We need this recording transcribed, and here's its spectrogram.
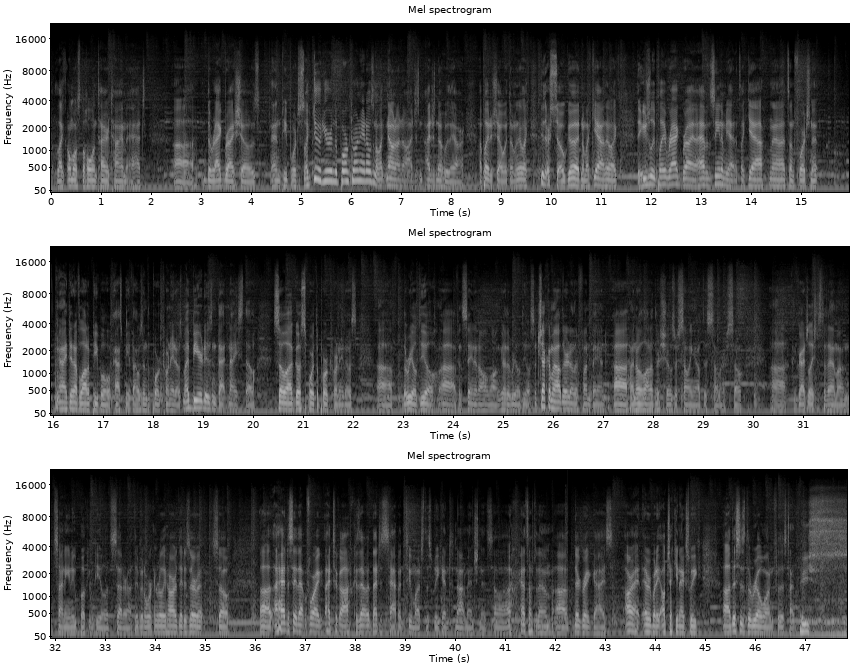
like almost the whole entire time at uh, the RAGBRAI shows, and people were just like, "Dude, you're in the Pork Tornadoes," and I'm like, "No, no, no. I just I just know who they are. I played a show with them, and they're like, "Dude, they're so good," and I'm like, "Yeah," and they're like, "They usually play RAGBRAI. I haven't seen them yet." It's like, "Yeah, no, it's unfortunate." I did have a lot of people ask me if I was in the Pork Tornadoes. My beard isn't that nice though, so uh, go support the Pork Tornadoes. Uh, the real deal. Uh, I've been saying it all along. They're the real deal. So check them out. They're another fun band. Uh, I know a lot of their shows are selling out this summer. So Uh, congratulations to them on signing a new booking deal, etc. They've been working really hard. They deserve it. So uh, I had to say that before I, I took off because that, that just happened too much this weekend to not mention it. So hats off to them. They're great guys. All right, everybody. I'll check you next week. Uh, this is the real one for this time. Peace.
